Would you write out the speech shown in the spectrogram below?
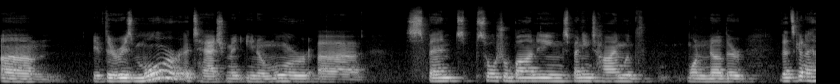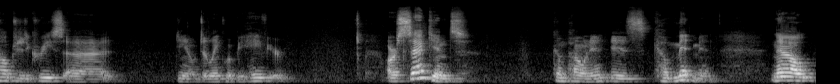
Um, if there is more attachment, you know, more uh, spent social bonding, spending time with one another, that's going to help to decrease, uh, you know, delinquent behavior. Our second component is commitment. Now,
